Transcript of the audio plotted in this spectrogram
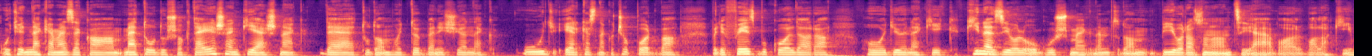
úgyhogy nekem ezek a metódusok teljesen kiesnek, de tudom, hogy többen is jönnek úgy érkeznek a csoportba, vagy a Facebook oldalra, hogy ő nekik kineziológus, meg nem tudom, biorezonanciával valaki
